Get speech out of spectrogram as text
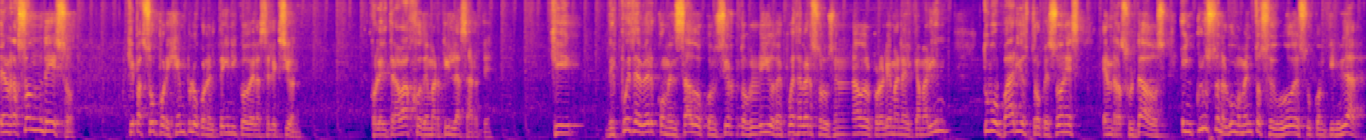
En razón de eso, ¿qué pasó por ejemplo con el técnico de la selección? Con el trabajo de Martín Lazarte, que después de haber comenzado con cierto brillo, después de haber solucionado el problema en el camarín, tuvo varios tropezones en resultados e incluso en algún momento se dudó de su continuidad.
